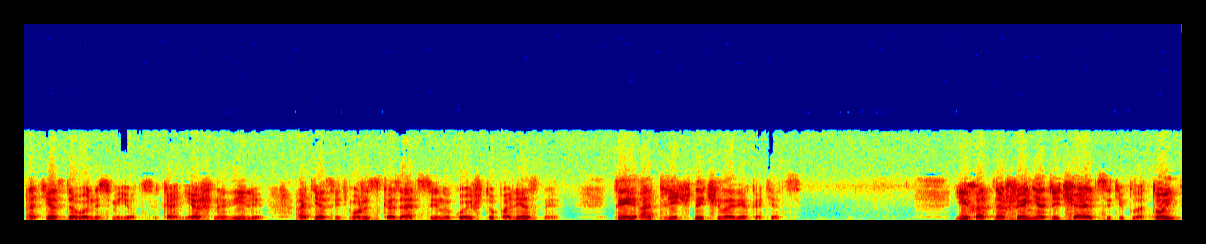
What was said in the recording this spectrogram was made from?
Отец довольно смеется. «Конечно, Вилли. Отец ведь может сказать сыну кое-что полезное. Ты отличный человек, отец». Их отношения отличаются теплотой,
